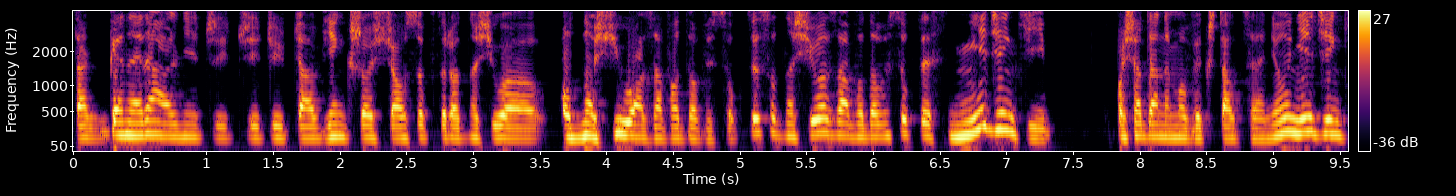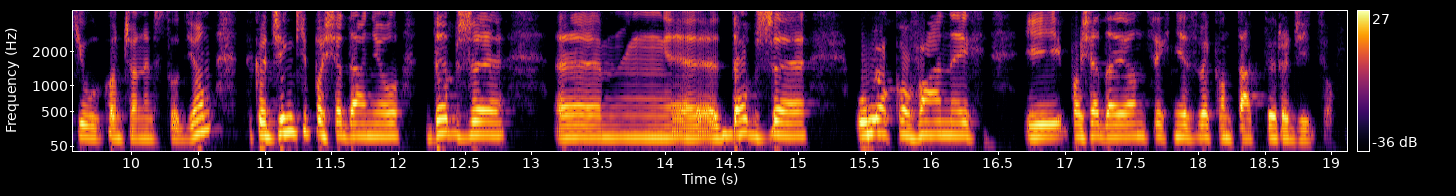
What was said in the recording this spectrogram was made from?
tak generalnie, czy, czy, czy ta większość osób, która odnosiła, odnosiła zawodowy sukces, odnosiła zawodowy sukces nie dzięki posiadanemu wykształceniu, nie dzięki ukończonym studiom, tylko dzięki posiadaniu dobrze, dobrze ulokowanych i posiadających niezłe kontakty rodziców.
